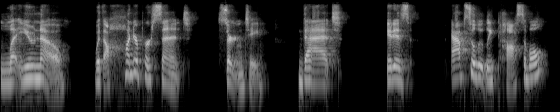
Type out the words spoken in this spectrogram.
let you know with 100% certainty that it is absolutely possible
